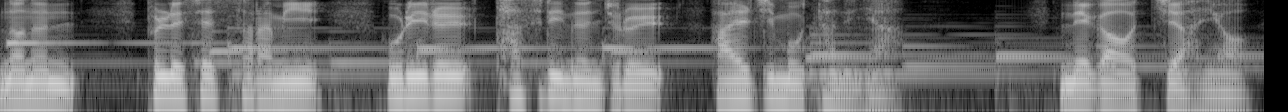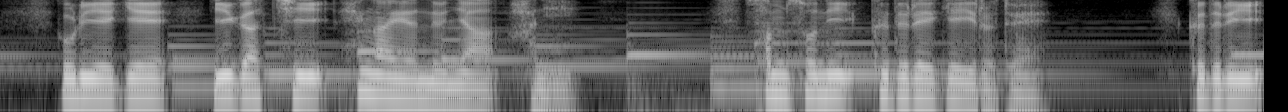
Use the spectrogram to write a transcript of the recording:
너는 블레셋 사람이 우리를 다스리는 줄을 알지 못하느냐? 내가 어찌하여 우리에게 이같이 행하였느냐 하니? 삼손이 그들에게 이르되 그들이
